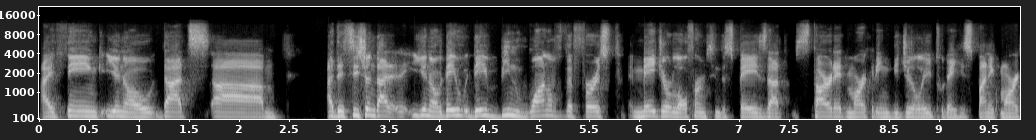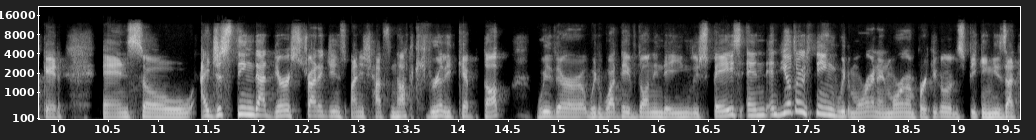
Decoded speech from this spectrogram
I think, you know, that's um, a decision that you know they they've been one of the first major law firms in the space that started marketing digitally to the Hispanic market, and so I just think that their strategy in Spanish have not really kept up with their with what they've done in the English space. And and the other thing with Morgan and Morgan, particularly speaking, is that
